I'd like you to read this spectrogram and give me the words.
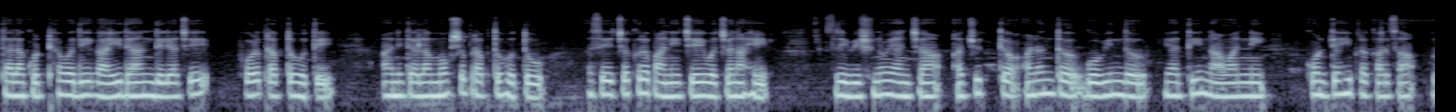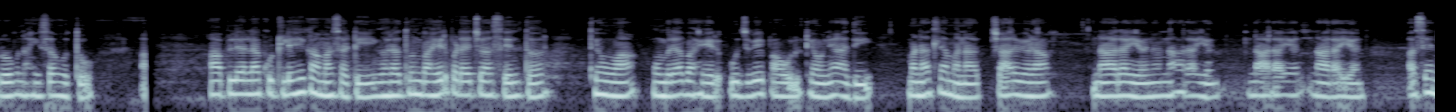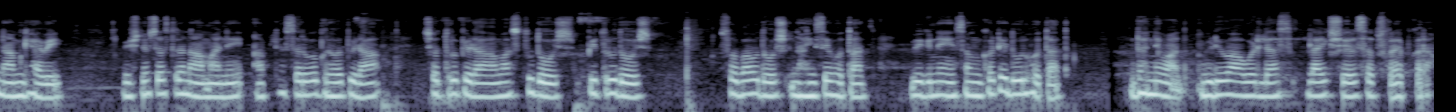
त्याला कोठ्यावधी गायी दान दिल्याचे फळ प्राप्त होते आणि त्याला मोक्ष प्राप्त होतो असे चक्रपाणीचे वचन आहे. श्री विष्णू यांच्या अच्युत, अनंत, गोविंद या तीन नावांनी कोणत्याही प्रकारचा रोग नाहीसा होतो. आपल्याला कुठल्याही कामासाठी घरातून बाहेर पडायचे असेल तर तेव्हा उंबऱ्याबाहेर उजवे पाऊल ठेवण्याआधी मनातल्या मनात चार वेळा नारायण नारायण नारायण नारायण असे नाम घ्यावे. विष्णू सहस्त्रनामाने आपल्या सर्व ग्रहपीडा, शत्रुपीडा, वास्तुदोष, पितृदोष, स्वभावदोष नाहीसे होतात. विघ्ने, संकटे दूर होतात. धन्यवाद. व्हिडिओ आवडल्यास लाईक, शेअर, सबस्क्राईब करा.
